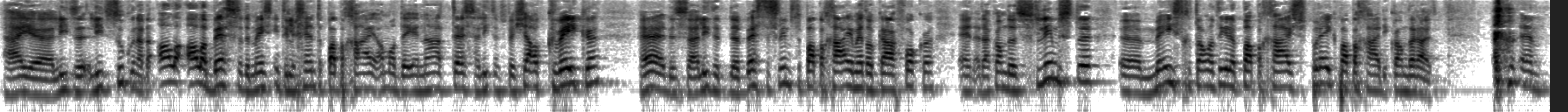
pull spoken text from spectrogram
hij eh, liet, liet zoeken naar de aller, allerbeste, de meest intelligente papegaaien. Allemaal DNA-tests. Hij liet hem speciaal kweken. Dus hij liet de beste, slimste papegaaien met elkaar fokken. En daar kwam de slimste, meest getalenteerde papegaai, spreekpapegaai, die kwam daaruit. en,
